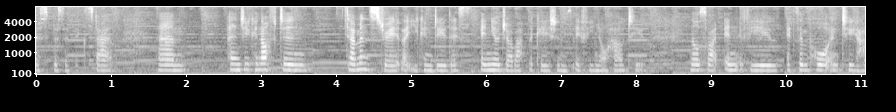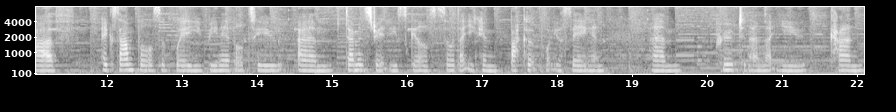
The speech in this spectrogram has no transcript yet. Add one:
a specific style. Um, and you can often demonstrate that you can do this in your job applications if you know how to. And also at interview, it's important to have examples of where you've been able to um, demonstrate these skills so that you can back up what you're saying and um, prove to them that you can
